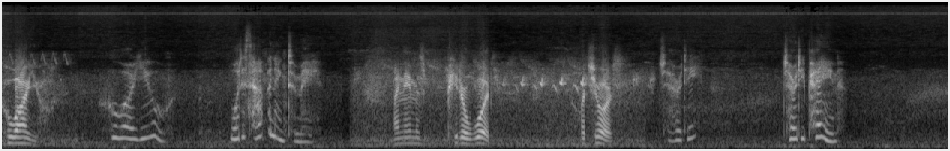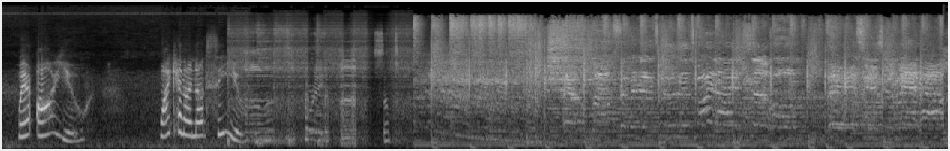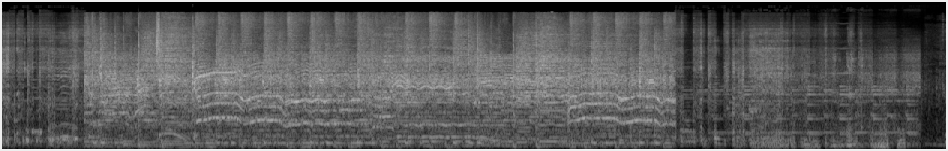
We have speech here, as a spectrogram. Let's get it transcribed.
Who are you? Who are you? What is happening to me? My name is Peter Wood. What's yours? Charity? Charity Payne. Where are you? Why can I not see you? Something.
